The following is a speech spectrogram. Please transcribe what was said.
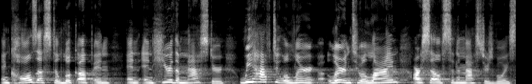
and calls us to look up and, and, and hear the Master, we have to learn, learn to align ourselves to the Master's voice,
